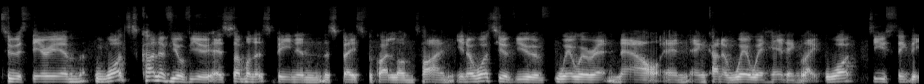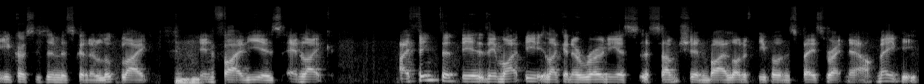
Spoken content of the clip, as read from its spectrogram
to ethereum. What's kind of your view as someone that's been in the space for quite a long time? You know what's your view of where we're at now and and kind of where we're heading? Like what do you think the ecosystem is going to look like mm-hmm. in five years? And like I think that there, there might be like an erroneous assumption by a lot of people in the space right now, maybe,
